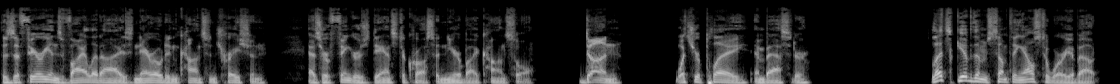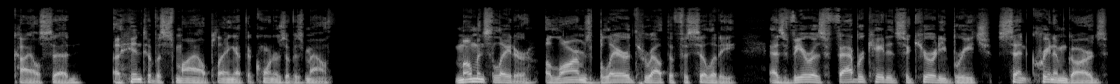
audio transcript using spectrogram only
The Zephyrian's violet eyes narrowed in concentration as her fingers danced across a nearby console. Done. What's your play, Ambassador? Let's give them something else to worry about, Kyle said, a hint of a smile playing at the corners of his mouth. Moments later, alarms blared throughout the facility as Vera's fabricated security breach sent Krenim guards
